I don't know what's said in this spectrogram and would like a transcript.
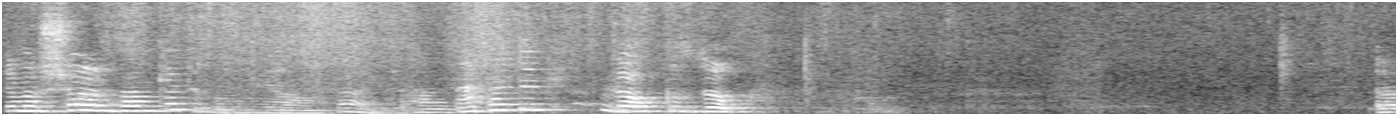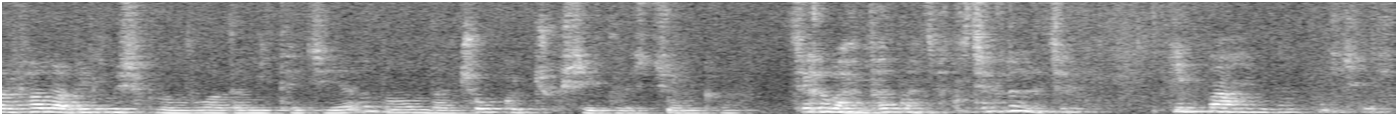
Hemen şuradan getir kızım. Haydi. Baba döküyor mu? Dök kız dök. Arfala bilmiş bunun bu adam iteciği da ondan çok küçük şeydir çünkü. Çekil bakayım Fatma, Fatma çekil öyle çekil. Git bakayım ben bu çocuk.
